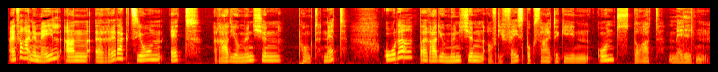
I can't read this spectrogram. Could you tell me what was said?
Einfach eine Mail an redaktion.radiomünchen.net oder bei Radio München auf die Facebook-Seite gehen und dort melden.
